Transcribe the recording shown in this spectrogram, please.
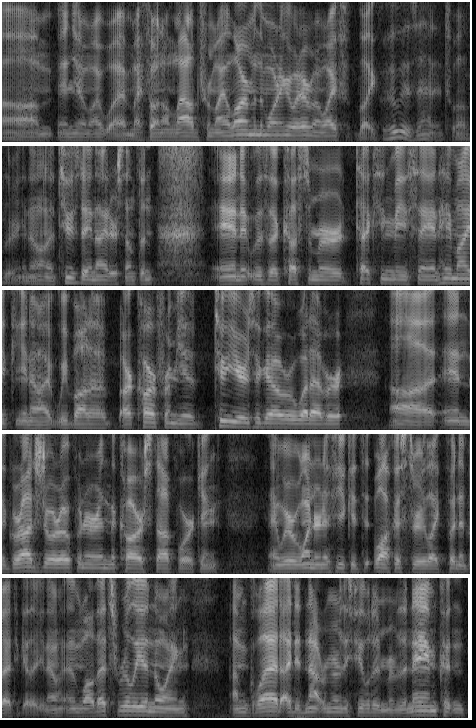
um, and you know my my phone on loud for my alarm in the morning or whatever. My wife like, who is that at 12:30? You know, on a Tuesday night or something, and it was a customer texting me saying, "Hey Mike, you know I, we bought a our car from you two years ago or whatever, uh, and the garage door opener in the car stopped working." And we were wondering if you could walk us through like putting it back together, you know. And while that's really annoying, I'm glad I did not remember these people, didn't remember the name, couldn't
